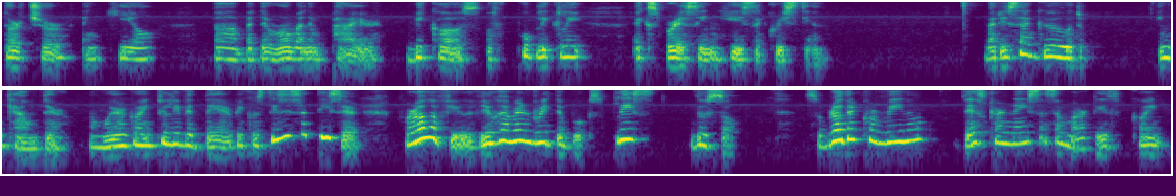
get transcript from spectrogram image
tortured and killed uh, by the Roman Empire because of publicly expressing he's a Christian. But it's a good encounter, and we're going to leave it there because this is a teaser for all of you. If you haven't read the books, please do so. So, Brother Corvino discarnates as a martyr is going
